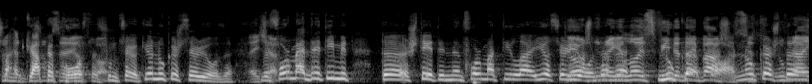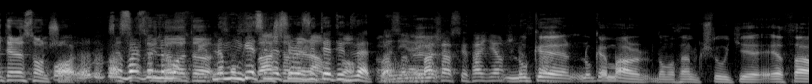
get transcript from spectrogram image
ka kaq kosto, shumë po. serë, kjo nuk është serioze. E forma e drejtimit të shtetit, në forma të tilla jo serioze. Kjo është në një lojë sfide dhe bashkë, nuk është... Nuk na intereson po, shumë. Po, vazhdon mungesën e seriozitetit vetë. Po. Bashkë asë i tha që janë shkëtë. Nuk e marr, domethënë kështu, që e tha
